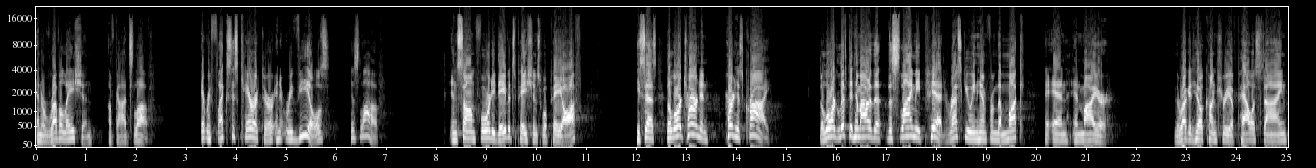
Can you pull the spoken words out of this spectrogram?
and a revelation of God's love. It reflects his character and it reveals his love. In Psalm 40, David's patience will pay off. He says, The Lord turned and heard his cry. The Lord lifted him out of the, the slimy pit, rescuing him from the muck and, and mire. In the rugged hill country of Palestine,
